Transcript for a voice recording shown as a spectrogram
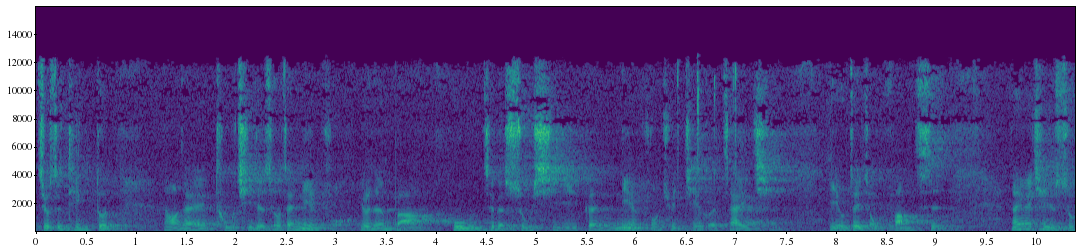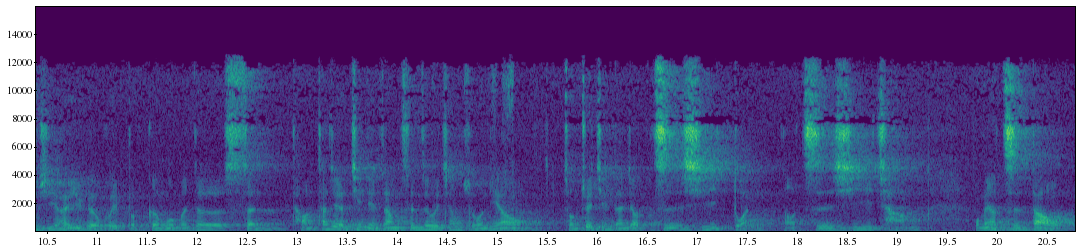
就是停顿，然后在吐气的时候再念佛。有人把呼这个数息跟念佛去结合在一起，也有这种方式。那因为其实数息还有一个会跟我们的身，他他在经典上甚至会讲说，你要从最简单叫知息短，然后知息长。我们要知道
